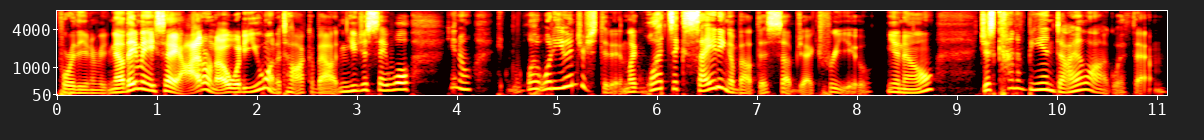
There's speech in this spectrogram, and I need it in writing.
for the interview. Now they may say, "I don't know, what do you want to talk about?" And you just say, "Well, you know, what what are you interested in? Like what's exciting about this subject for you?" You know? Just kind of be in dialogue with them,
